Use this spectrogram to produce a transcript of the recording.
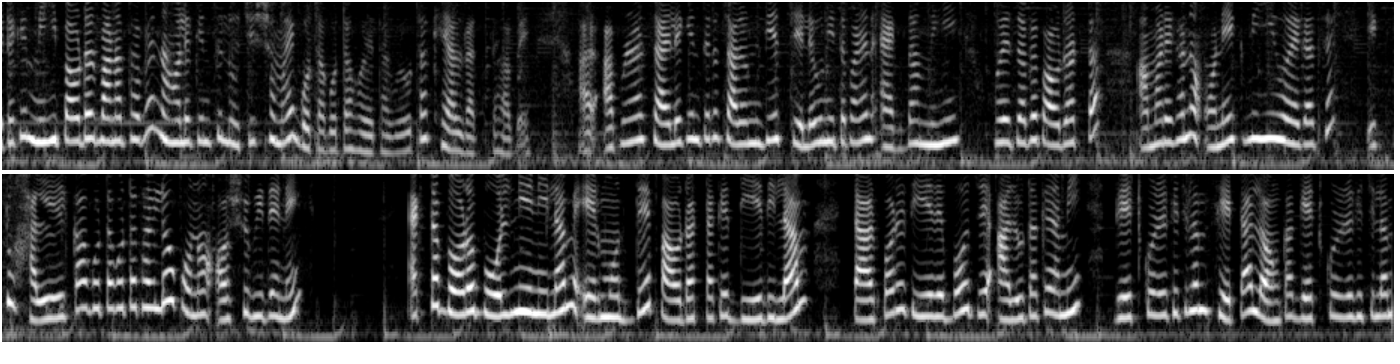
এটাকে মিহি পাউডার বানাতে হবে, না হলে কিন্তু লুচির সময় গোটা গোটা হয়ে থাকবে, ওটা খেয়াল রাখতে হবে। আর আপনারা চাইলে কিন্তু এটা চালনি দিয়ে চেলেও নিতে পারেন, একদম মিহি হয়ে যাবে পাউডারটা আমার এখানে অনেক মিহি হয়ে গেছে, একটু হালকা গোটা গোটা থাকলেও কোনো অসুবিধে নেই। একটা বড় বোল নিয়ে নিলাম, এর মধ্যে পাউডারটাকে দিয়ে দিলাম। তারপরে দিয়ে দেবো যে আলুটাকে আমি গ্রেট করে রেখেছিলাম সেটা, লঙ্কা গ্রেট করে রেখেছিলাম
